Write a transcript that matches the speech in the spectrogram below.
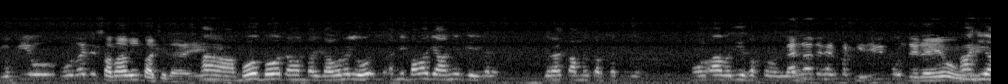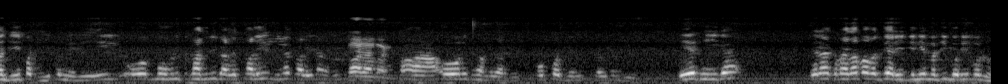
ਕਿਉਂਕਿ ਉਹ ਉਹਦਾ ਜੇ ਸਮਾਂ ਵੀ ਬਚਦਾ ਹੈ ਹਾਂ ਬਹੁਤ ਬਹੁਤ ਟਾਈਮ ਬਚਦਾ। ਉਹਨਾਂ ਦੀ ਉਹ ਆਪਣੀ ਬਾਵਾ ਜਾਣ ਨਹੀਂ ਦੀ ਗੱਲ ਜਿਹੜਾ ਕੰਮ ਕਰ ਸਕੀਏ। ਹੁਣ ਆ ਵਧੀਆ ਸਭ ਤੋਂ ਵਧੀਆ। ਪਹਿਲਾਂ ਤੇ ਫਿਰ ਭੱਠੀ ਦੀ ਵੀ ਭੁੰਨਦੇ ਰਹੇ ਹੋ। ਹਾਂਜੀ ਹਾਂਜੀ ਭੱਠੀ ਭੰਨੇ ਦੀ ਉਹ ਮੂੰਗਲੀ ਪਸੰਦ ਨਹੀਂ ਕਰਦੇ ਕਾਲੀ ਨਹੀਂ ਨਾ ਕਾਲੀ ਰੰਗ ਦੀ ਕਾਲਾ। ਰੰਗ ਹਾਂ ਉਹ ਨਹੀਂ ਪਸੰਦ ਕਰਦੀ ਉਹ ਭੱਜਣ ਚੱਲ ਜਾਂਦੀ ਇਹ ਠੀਕ ਹੈ ਤੇਰਾ ਫਾਇਦਾ ਭਾਵੇਂ ਦਿਹਾੜੀ ਜਿੰਨੀ ਮਰਜ਼ੀ ਬੋਰੀ ਬੋਲ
